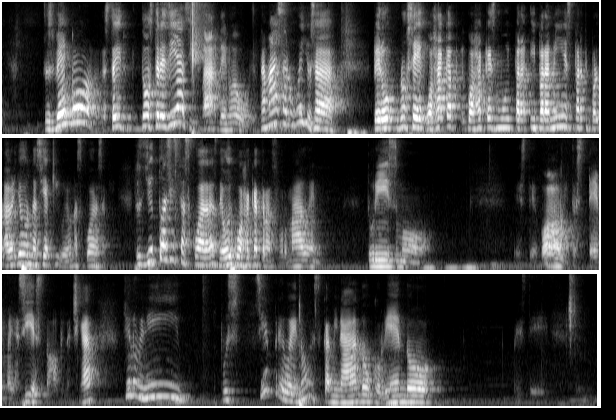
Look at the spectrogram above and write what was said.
Entonces vengo, estoy dos, tres días y va de nuevo, güey. Nada más a lo güey, o sea, pero no sé, Oaxaca, Oaxaca es muy, para, y para mí es parte, a ver, yo nací aquí, güey, unas cuadras aquí. Entonces yo todas estas cuadras de hoy Oaxaca transformado en turismo, este, bonito este tema y así es, no, que la chingada. Yo lo viví, pues, siempre, güey, ¿no? caminando, corriendo. Este,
